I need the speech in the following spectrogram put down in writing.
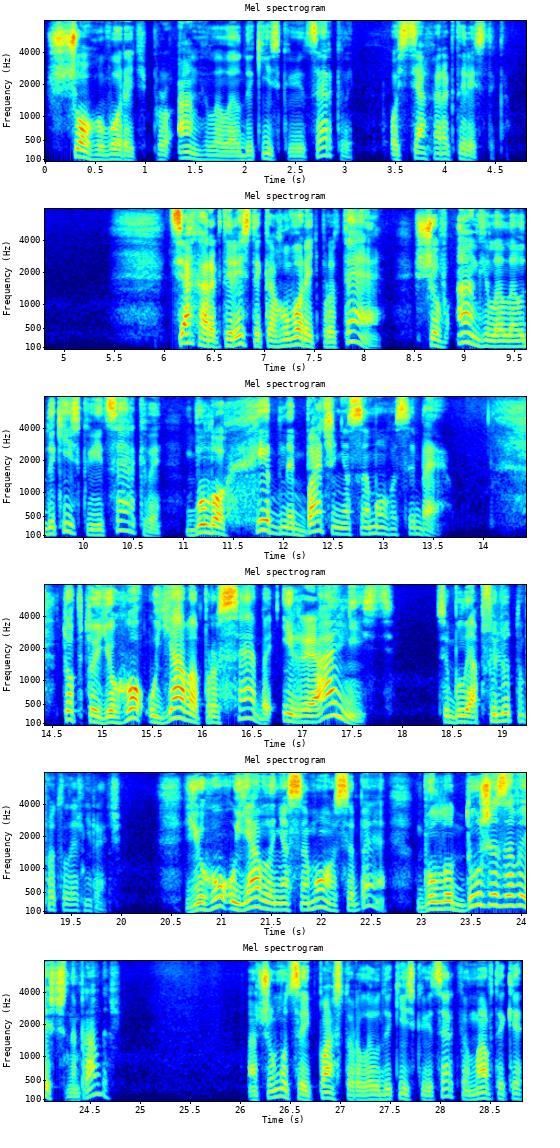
що говорить про ангела Лаодикійської церкви ось ця характеристика? Ця характеристика говорить про те, що в ангела Лаодикійської церкви було хибне бачення самого себе. Тобто його уява про себе і реальність це були абсолютно протилежні речі. Його уявлення самого себе було дуже завищеним, правда ж? А чому цей пастор Леодикійської церкви мав таке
